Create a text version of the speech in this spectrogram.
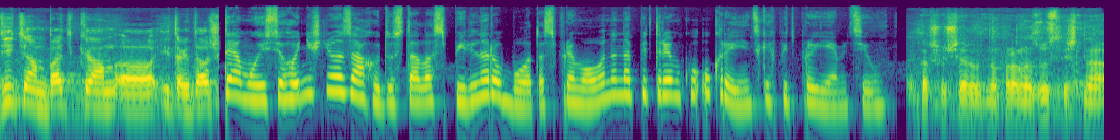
дітям, батькам е, і так далі. Темою сьогоднішнього заходу стала спільна робота, спрямована на підтримку українських підприємців. В першу чергу направлена зустріч на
